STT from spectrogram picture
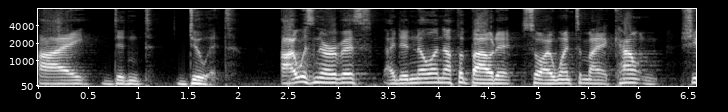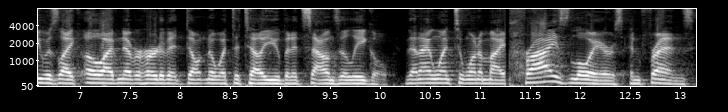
I didn't do it. I was nervous. I didn't know enough about it, so I went to my accountant she was like, Oh, I've never heard of it. Don't know what to tell you, but it sounds illegal. Then I went to one of my prize lawyers and friends.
